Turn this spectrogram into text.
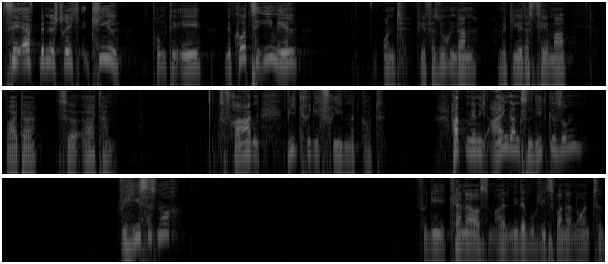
cf-kiel.de eine kurze E-Mail und wir versuchen dann mit dir das Thema weiter zu erörtern. Zu fragen, wie kriege ich Frieden mit Gott? Hatten wir nicht eingangs ein Lied gesungen? Wie hieß es noch? Für die Kenner aus dem alten Liederbuch, Lied 219.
